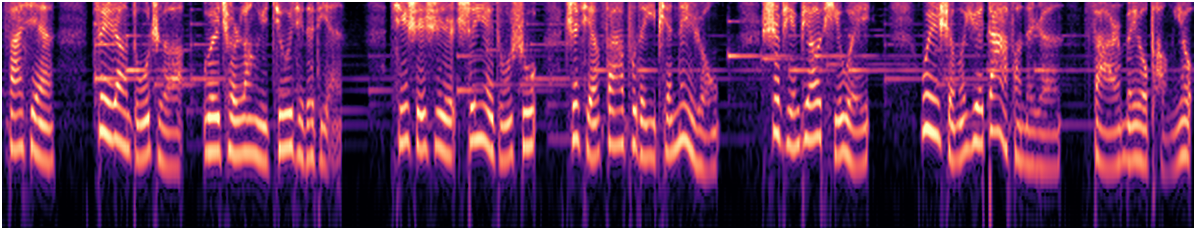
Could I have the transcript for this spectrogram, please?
发现最让读者 Witcher 浪语纠结的点，其实是深夜读书之前发布的一篇内容，视频标题为“为什么越大方的人反而没有朋友”。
